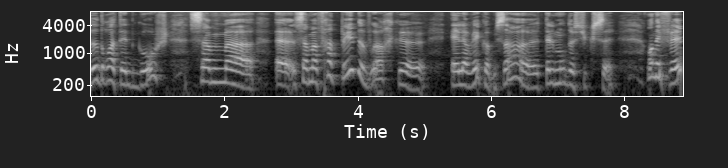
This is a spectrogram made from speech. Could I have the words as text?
de droite et de gauche. Ça m'a, euh, ça m'a frappé de voir que elle avait comme ça euh, tellement de succès. En effet,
